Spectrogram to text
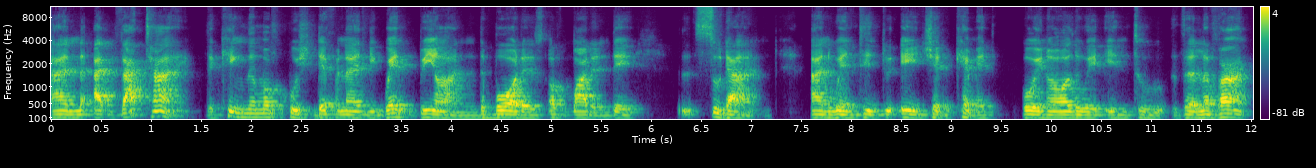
And at that time, the kingdom of Kush definitely went beyond the borders of modern day Sudan and went into ancient Kemet, going all the way into the Levant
